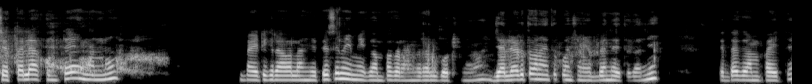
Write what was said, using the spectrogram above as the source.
చెత్త లేకుంటే మనం బయటికి రావాలని చెప్పేసి మేము ఈ గంప రంధ్రాలు కొట్టినాము. జల్లెడతోనైతే కొంచెం ఇబ్బంది అవుతుంది కానీ పెద్ద గంప అయితే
